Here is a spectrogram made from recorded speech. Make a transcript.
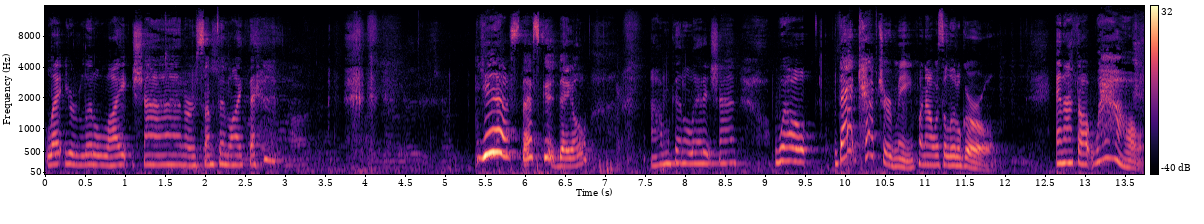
Let your little light shine or something like that. yes, that's good, Dale. I'm going to let it shine. Well, that captured me when I was a little girl. And I thought, wow,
